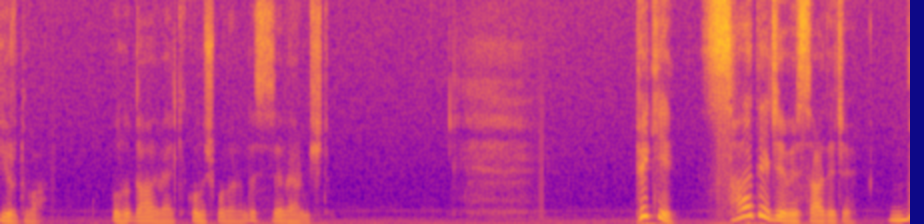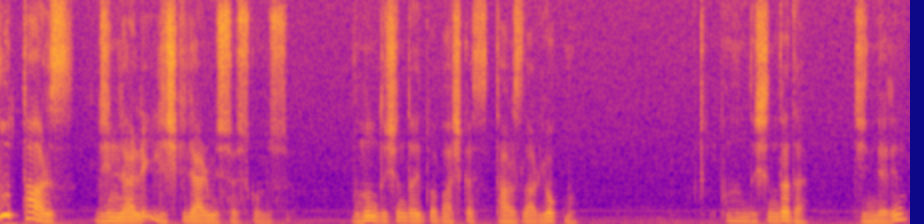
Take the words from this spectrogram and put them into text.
bir dua. Bunu daha evvelki konuşmalarımda size vermiştim. Peki sadece ve sadece bu tarz cinlerle ilişkiler mi söz konusu? Bunun dışında başka tarzlar yok mu? Bunun dışında da cinlerin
